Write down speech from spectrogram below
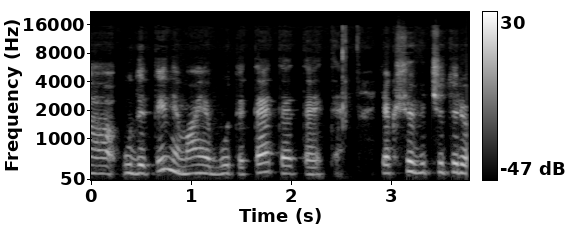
е, у дитини має бути те, те, те, те. Якщо від 4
